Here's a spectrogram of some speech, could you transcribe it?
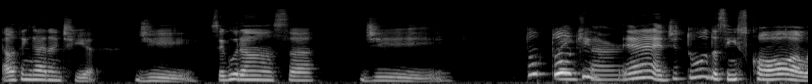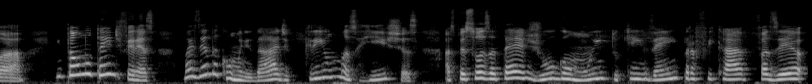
ela tem garantia de segurança, de tudo, tudo que é, de tudo, assim, escola. Então não tem diferença. Mas dentro da comunidade criam umas rixas. As pessoas até julgam muito quem vem para ficar fazer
